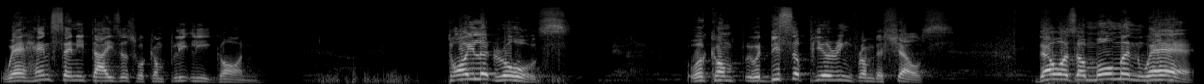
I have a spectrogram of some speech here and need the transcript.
where hand sanitizers were completely gone, toilet rolls were, were disappearing from the shelves. There was a moment where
